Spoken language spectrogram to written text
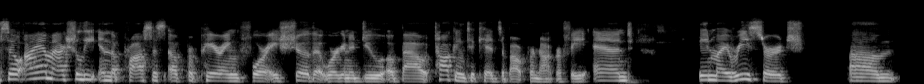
so I am actually in the process of preparing for a show that we're going to do about talking to kids about pornography. And in my research, um,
